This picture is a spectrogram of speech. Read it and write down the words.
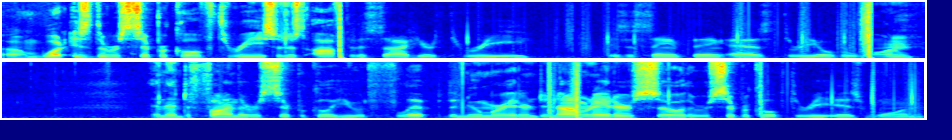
um, what is the reciprocal of 3? So just off to the side here, 3 is the same thing as 3 over 1. And then to find the reciprocal, you would flip the numerator and denominator. So the reciprocal of 3 is 1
